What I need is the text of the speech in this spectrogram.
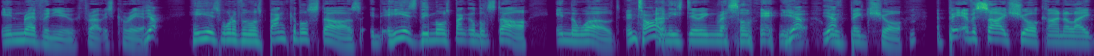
in revenue throughout his career. Yep. He is one of the most bankable stars. He is the most bankable star in the world. Entirely. And he's doing WrestleMania Yep, yep. with Big Show. A bit of a sideshow kind of like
